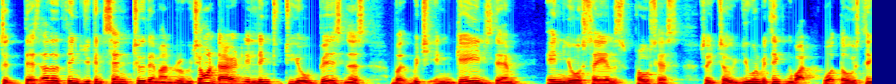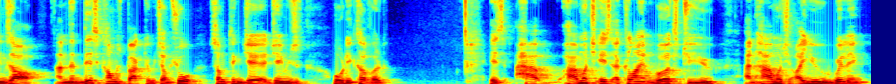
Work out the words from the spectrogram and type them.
th- there's other things you can send to them, Andrew, which aren't directly linked to your business, but which engage them in your sales process. So, so you want to be thinking about what those things are. And then this comes back to which I'm sure something J- Jamie's already covered is how, how much is a client worth to you and how much are you willing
